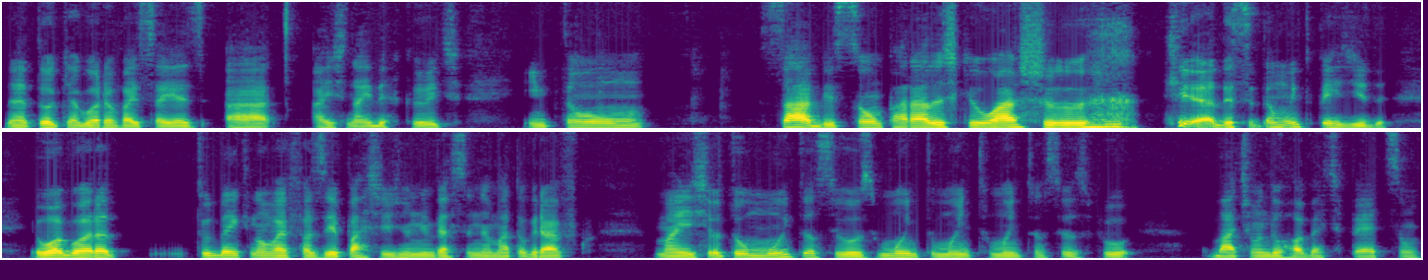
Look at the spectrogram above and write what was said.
né? Tô que agora vai sair a, a, a Snyder Cut, então, sabe, são paradas que eu acho que a DC tá muito perdida. Eu agora tudo bem que não vai fazer parte do universo cinematográfico, mas eu tô muito ansioso, muito, muito, muito ansioso pro Batman do Robert Pattinson.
